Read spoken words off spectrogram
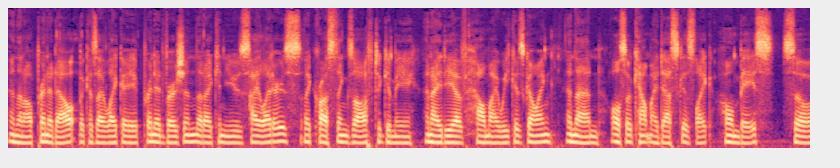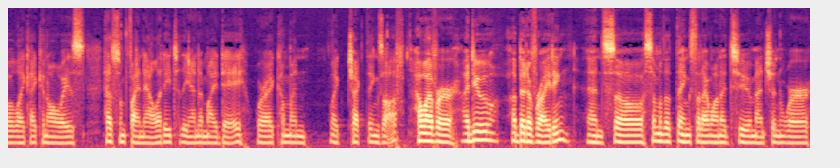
and then I'll print it out because I like a printed version that I can use highlighters, like cross things off to give me an idea of how my week is going. And then also count my desk as like home base. So like I can always have some finality to the end of my day where I come in like check things off. However, I do a bit of writing, and so some of the things that I wanted to mention were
